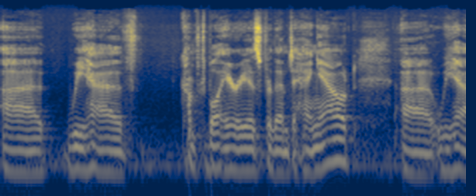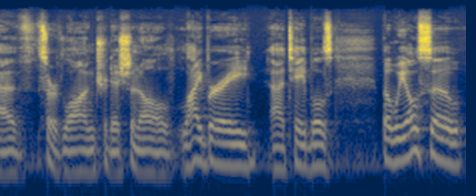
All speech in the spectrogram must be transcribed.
Uh, we have comfortable areas for them to hang out. Uh, we have sort of long traditional library uh, tables, but we also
